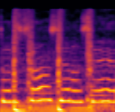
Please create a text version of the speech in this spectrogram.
sunset on sand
